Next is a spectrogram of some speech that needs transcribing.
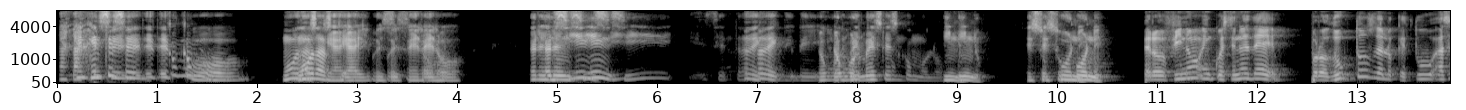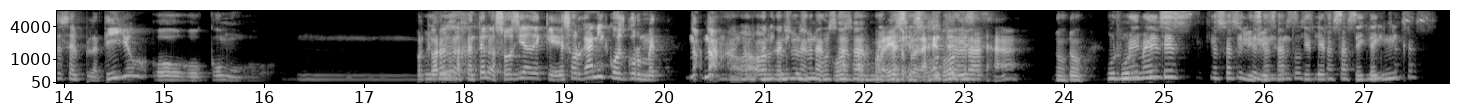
La, gente, se, es como modas, que hay, pues, pues pero, pero, en sí, en sí, se trata de, de, lo gourmet es como lo fino, se, supone. Pero fino en cuestiones de productos de lo que tú haces el platillo o, o cómo? Mm, Porque pues ahora la gente lo asocia de que es orgánico, es gourmet. No, no, no, no orgánico es una cosa. Por eso, pero la gente dice, ajá. No, no. Gourmet es que estás utilizando ciertas técnicas.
